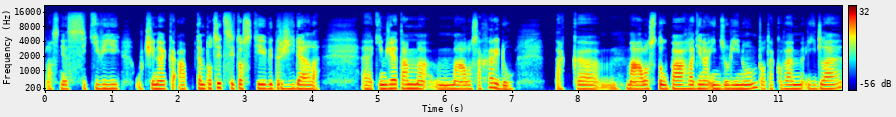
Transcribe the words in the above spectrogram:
vlastně sytivý účinek a ten pocit sytosti vydrží déle. Eh, tím, že je tam málo sacharidů, tak eh, málo stoupá hladina inzulínu po takovém jídle,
